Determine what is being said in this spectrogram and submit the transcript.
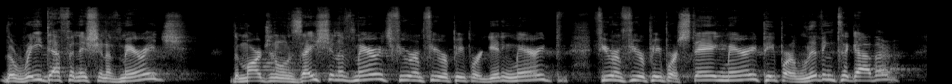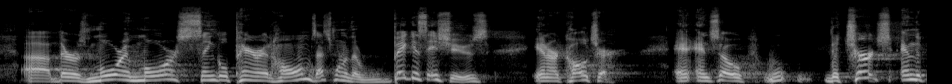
the redefinition of marriage the marginalization of marriage. Fewer and fewer people are getting married. Fewer and fewer people are staying married. People are living together. Uh, there's more and more single parent homes. That's one of the biggest issues in our culture. And, and so w- the church and the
